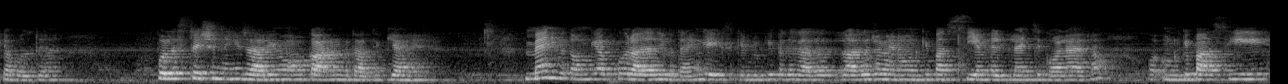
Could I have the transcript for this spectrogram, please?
क्या बोलते हैं? पुलिस स्टेशन नहीं जा रही हूँ और कारण बताते क्या है? मैं नहीं बताऊँगी, आपको राजा जी बताएँगे एक सेकेंड क्योंकि पता राजा राजा जो है ना, उनके पास सीएम हेल्पलाइन से कॉल आया था और उनके पास ही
